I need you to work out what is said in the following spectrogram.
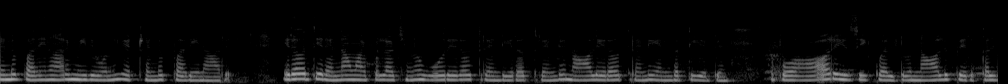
ரெண்டு பதினாறு மீதி ஒன்று எட்டு ரெண்டு பதினாறு. இருபத்தி ரெண்டாம் வாய்ப்பில் ஆச்சுங்கன்னா ஓர் இருபத்தி ரெண்டு இருபத்தி ரெண்டு நாலு இருபத்தி ரெண்டு எண்பத்தி எட்டு அப்போது ஆறு இஸ் ஈக்குவல் டு நாலு பெருக்கல்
